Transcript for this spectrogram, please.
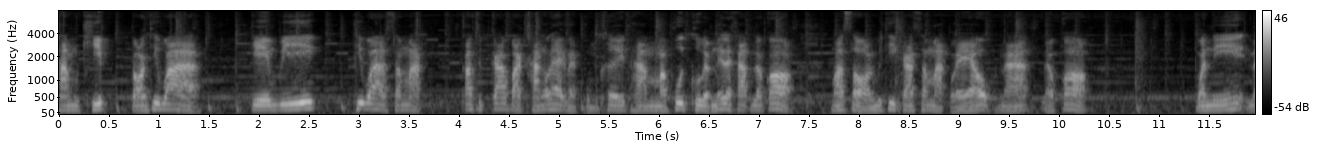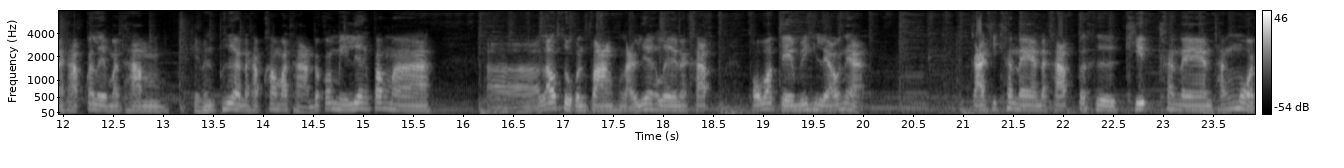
ทำคลิปตอนที่ว่าเกมวีค ที่ว่าสมัคร 99 บาทครั้งแรกเนี่ยผมเคยทำมาพูดคุยแบบนี้แหละครับ แล้วก็มาสอนวิธีการสมัครแล้วนะ แล้วก็วันนี้นะครับก็เลยมาทำเห็นเพื่อนๆนะครับ เข้ามาถามแล้วก็มีเรื่องต้องมาอ่าเล่าสู่กันฟังหลายเรื่องเลยนะครับ เพราะว่าเกมวีคที่แล้วเนี่ยการคิดคะแนนนะครับก็คือคิดคะแนนทั้งหมด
